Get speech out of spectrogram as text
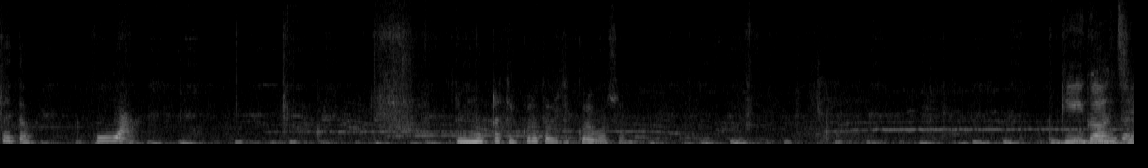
তাই তো? ইয়া তুমি মুখটা ঠিক করে তোলে ঠিক করে বসো। ঘি গাছে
